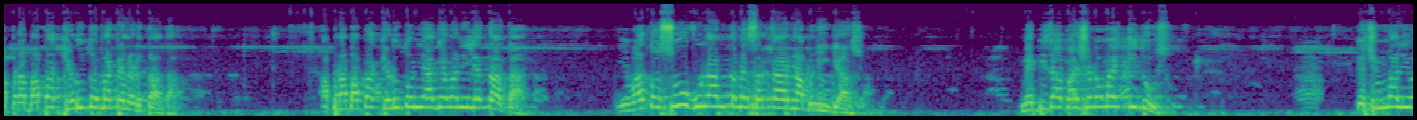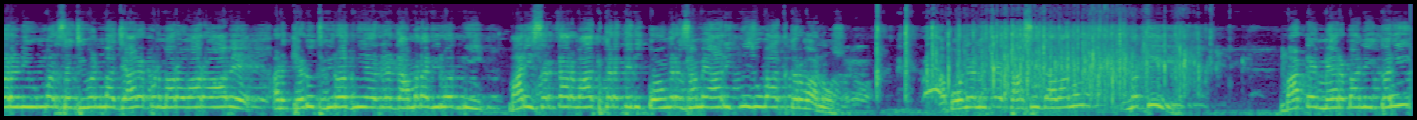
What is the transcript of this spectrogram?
આપણા બાપા ખેડૂતો માટે લડતા હતા. આપણા બાપા ખેડૂતોની આગેવાની લેતા હતા. એવા તો શું ગુલામ તમે સરકારના બની ગયા છો? મેં બીજા ભાષણોમાં કીધું કે ચુમ્માલી વર્ષની ઉંમર છે, જીવનમાં જ્યારે પણ મારો વારો આવે અને ખેડૂત વિરોધની અને ગામડા વિરોધની, મારી સરકાર વાત કરે તેથી કોંગ્રેસ સામે આ રીતની જ વાત કરવાનો છું. આ બોલેલું કઈ પાછું જવાનું નથી. માટે મહેરબાની કરી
